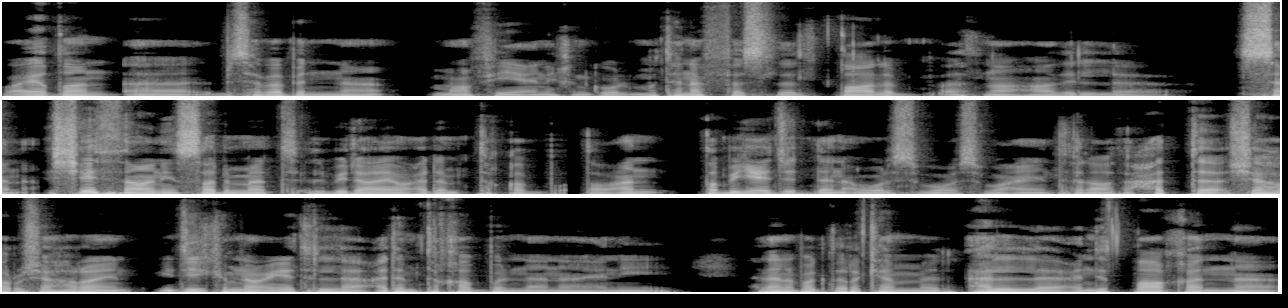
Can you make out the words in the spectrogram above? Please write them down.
وأيضا آه، بسبب أن ما في يعني خلينا نقول متنفس للطالب أثناء هذه السنة الشيء الثاني صدمة البداية وعدم التقبل طبعا طبيعي جدا أول أسبوع أسبوعين ثلاثة حتى شهر وشهرين يجيكم نوعية عدم تقبل إن أنا يعني هل أنا بقدر أكمل؟ هل عندي الطاقة إن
